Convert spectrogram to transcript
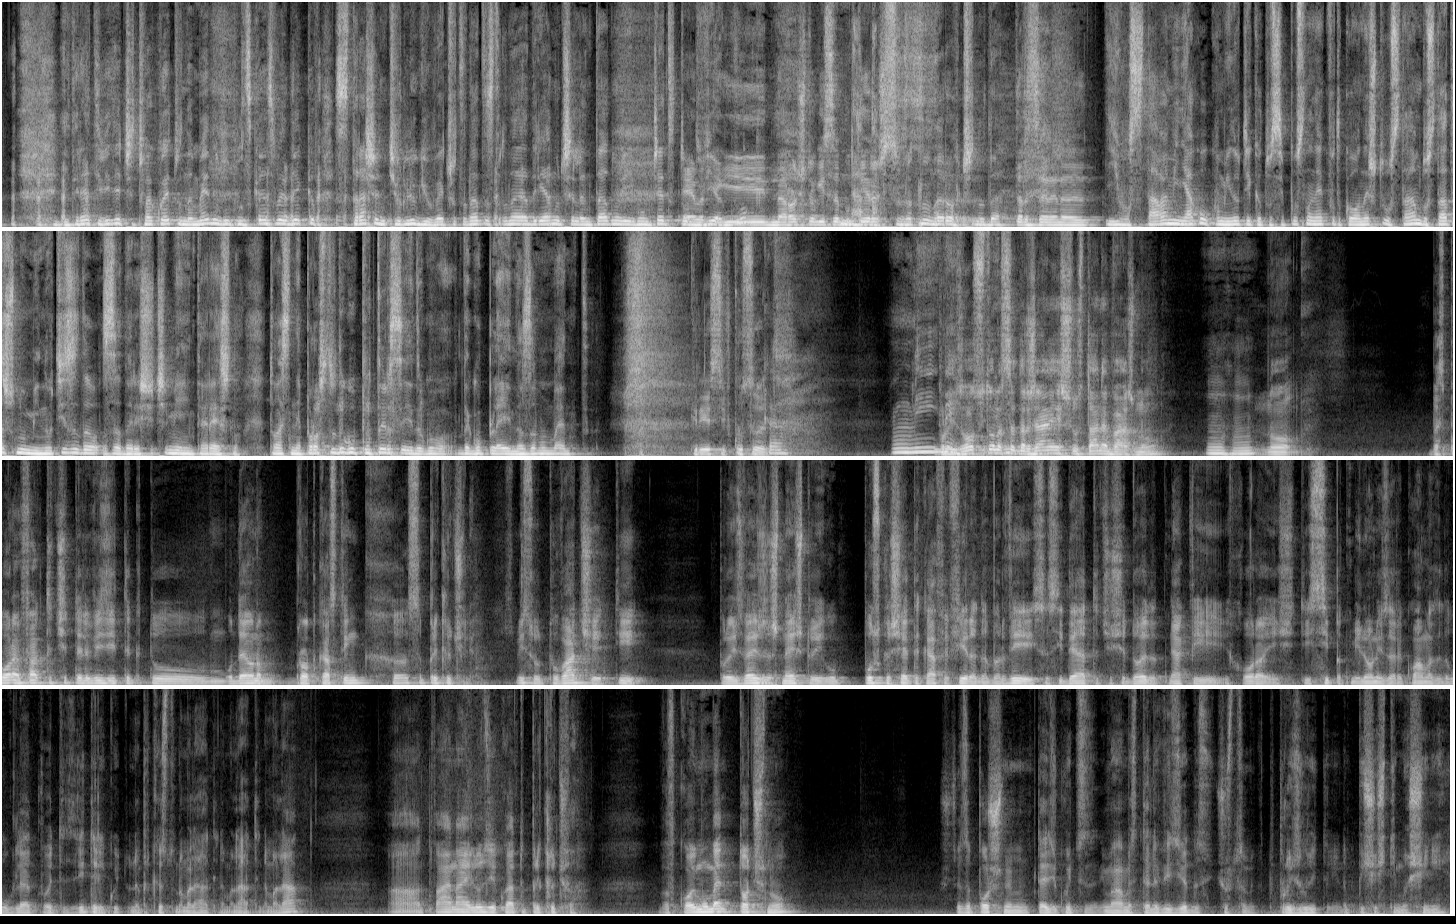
И трябва да ти видя, че това, което на мен ми подсказва е някакъв страшен тюрлюгио. Вече от едната страна е Адриано Челентано и момчетото от Вия ги, нарочно ги саботираш. Да, абсолютно нарочно, да. Търсене на... И остава ми няколко минути, като се пусна някакво такова нещо, оставам достатъчно минути, за да, за да реши, че ми е интересно. Тоест не просто да го потърся и да го, да го плейна за момент. Крие си вкусовете. Ми, Производството не. на съдържание ще остане важно, mm-hmm. но безспорен факт е, че телевизиите като модел на бродкастинг са приключили. В смисъл това, че ти произвеждаш нещо и го пускаш е така в ефира да върви с идеята, че ще дойдат някакви хора и ще ти сипат милиони за реклама, за да го гледат твоите зрители, които непрекъснато намаляват и намаляват и намаляват. А, това е една иллюзия, която приключва. В кой момент точно ще започнем тези, които се занимаваме с телевизия, да се чувстваме като производители на пишещи машини.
